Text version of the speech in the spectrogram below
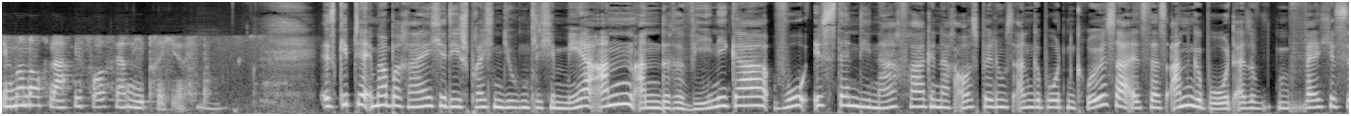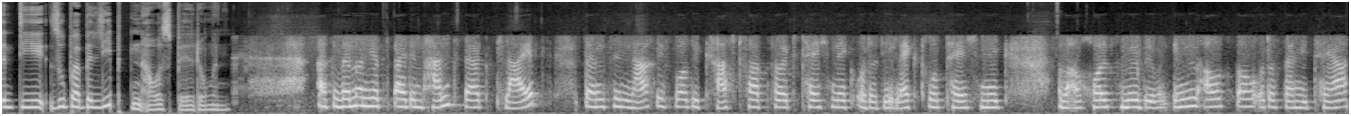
immer noch nach wie vor sehr niedrig ist. Es gibt ja immer Bereiche, die sprechen Jugendliche mehr an, andere weniger. Wo ist denn die Nachfrage nach Ausbildungsangeboten größer als das Angebot? Also welches sind die super beliebten Ausbildungen? Also wenn man jetzt bei dem Handwerk bleibt, dann sind nach wie vor die Kraftfahrzeugtechnik oder die Elektrotechnik, aber auch Holzmöbel und Innenausbau oder Sanitär,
